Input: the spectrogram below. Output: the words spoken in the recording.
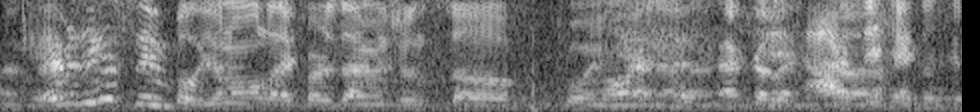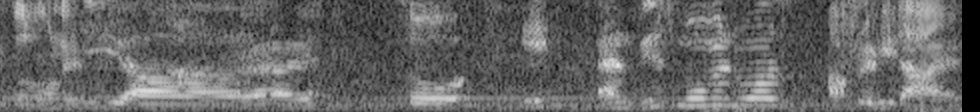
Okay. everything is simple you know like first dimension stuff going in and একটা line. আর দেখে একদম সিম্পল মনে হচ্ছে Yeah, right. So it and this moment was after he died.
